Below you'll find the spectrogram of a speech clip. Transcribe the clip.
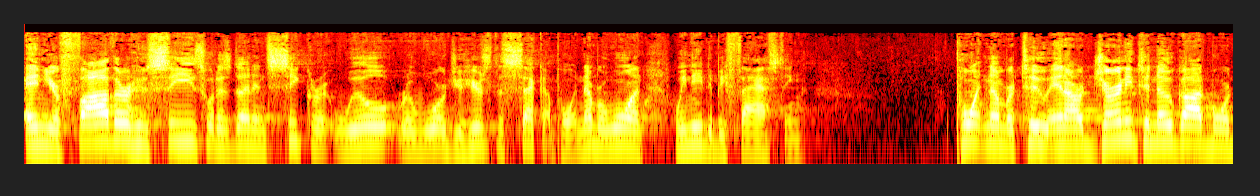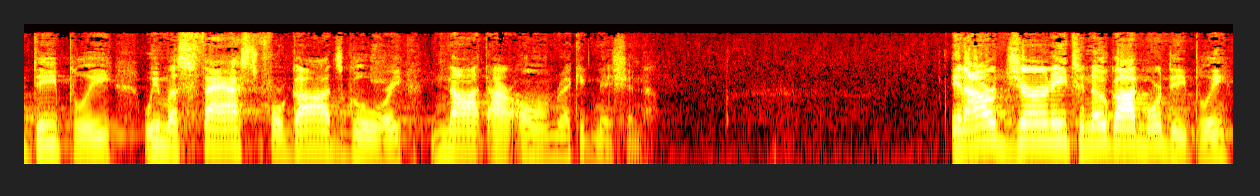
And your Father who sees what is done in secret will reward you. Here's the second point. Number one, we need to be fasting. Point number two, in our journey to know God more deeply, we must fast for God's glory, not our own recognition. In our journey to know God more deeply,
